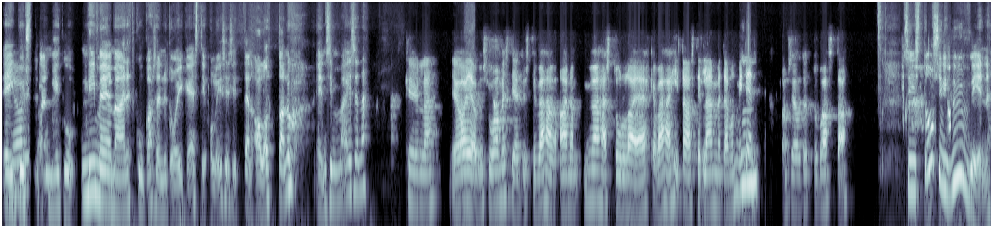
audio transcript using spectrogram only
ei Joo, pystytä niin kuin nimeämään, että kuka se nyt oikeasti olisi sitten aloittanut ensimmäisenä. Kyllä, joo, ja Suomessa tietysti vähän aina myöhässä tullaan ja ehkä vähän hitaasti lämmetä, mutta miten mm. on se otettu vastaan? Siis tosi hyvin.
